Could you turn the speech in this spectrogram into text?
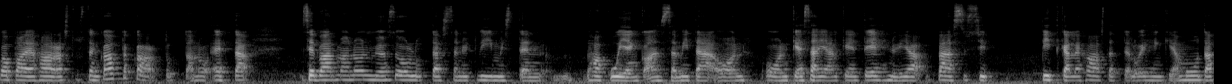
vapaa-ajan harrastusten kautta kartuttanut. Että se varmaan on myös ollut tässä nyt viimeisten hakujen kanssa, mitä on, on kesän jälkeen tehnyt ja päässyt sit pitkälle haastatteluihinkin ja muuta,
